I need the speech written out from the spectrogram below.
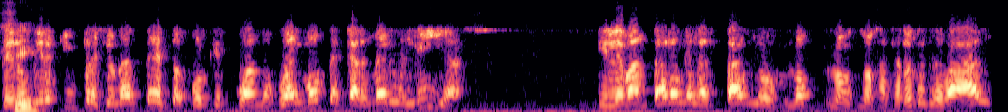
Pero Sí. mire qué impresionante esto, porque cuando fue al monte Carmelo Elías y levantaron el altar los, los, los- los sacerdotes de Baal,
